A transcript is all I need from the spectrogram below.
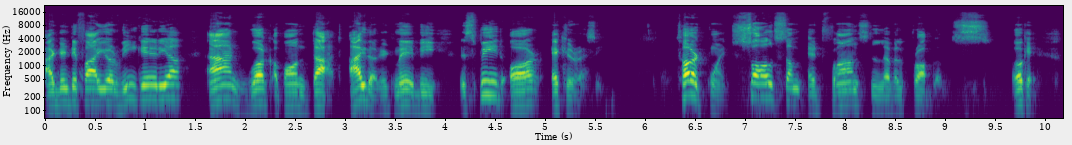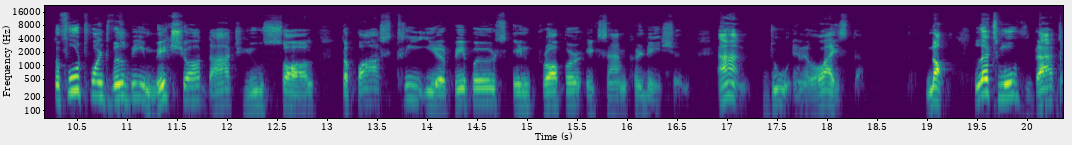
Identify your weak area and work upon that. Either it may be speed or accuracy. Third point, solve some advanced level problems. Okay, the fourth point will be make sure that you solve the past three year papers in proper exam condition and do analyze them. Now, let's move that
